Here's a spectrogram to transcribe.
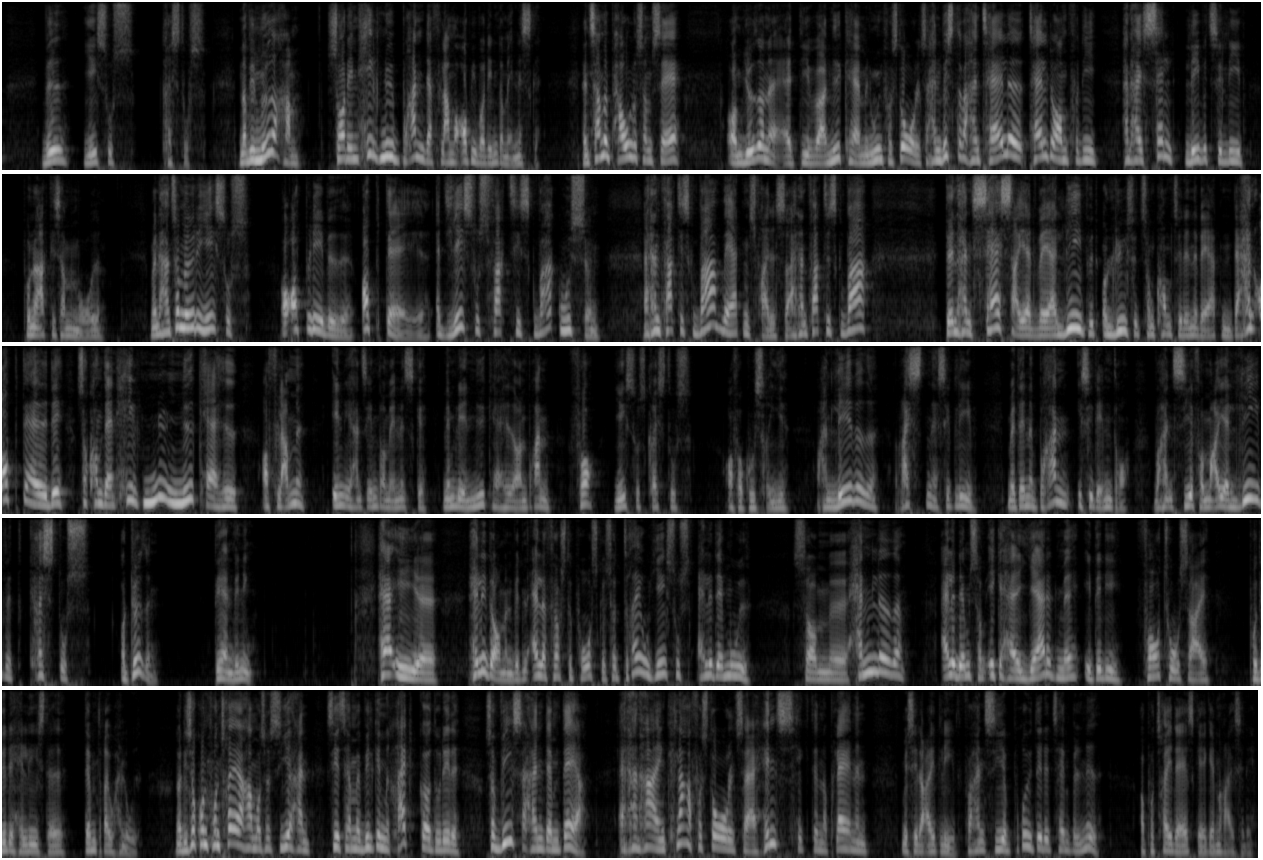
ved Jesus Kristus. Når vi møder ham, så er det en helt ny brand, der flammer op i vores indre menneske. Den samme Paulus, som sagde om jøderne, at de var nidkære, men uden forståelse, han vidste, hvad han talte, talte om, fordi han har selv levet sit liv på nøjagtig samme måde. Men da han så mødte Jesus, og oplevede, opdagede, at Jesus faktisk var Guds søn, at han faktisk var verdens frelser, at han faktisk var den, han sagde sig at være livet og lyset, som kom til denne verden. Da han opdagede det, så kom der en helt ny nidkærhed og flamme ind i hans indre menneske, nemlig en nidkærhed og en brand for Jesus Kristus og for Guds rige. Og han levede resten af sit liv med denne brand i sit indre, hvor han siger, for mig er livet Kristus og døden, det er en vinding. Her i øh, helligdommen ved den allerførste påske, så drev Jesus alle dem ud, som øh, handlede, alle dem, som ikke havde hjertet med i det, de foretog sig på dette hellige sted, dem drev han ud. Når de så konfronterer ham, og så siger, han, siger til ham, hvilken ret gør du dette, så viser han dem der, at han har en klar forståelse af hensigten og planen med sit eget liv. For han siger, bryd dette tempel ned, og på tre dage skal jeg genrejse det.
